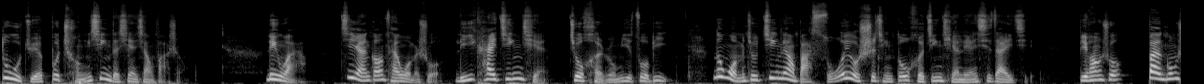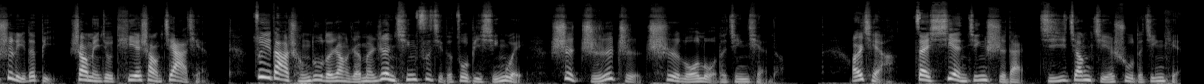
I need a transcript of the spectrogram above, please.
杜绝不诚信的现象发生。另外啊，既然刚才我们说离开金钱就很容易作弊，那我们就尽量把所有事情都和金钱联系在一起。比方说，办公室里的笔上面就贴上价钱，最大程度的让人们认清自己的作弊行为是直指赤裸裸的金钱的。而且啊，在现今时代即将结束的今天，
